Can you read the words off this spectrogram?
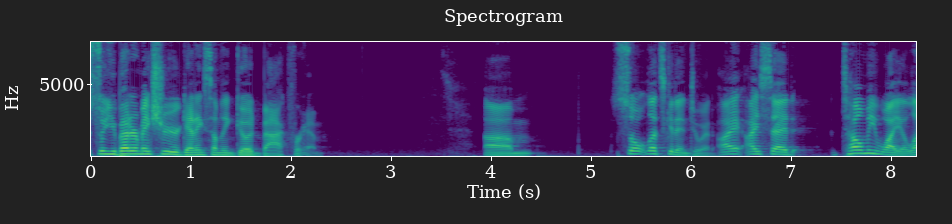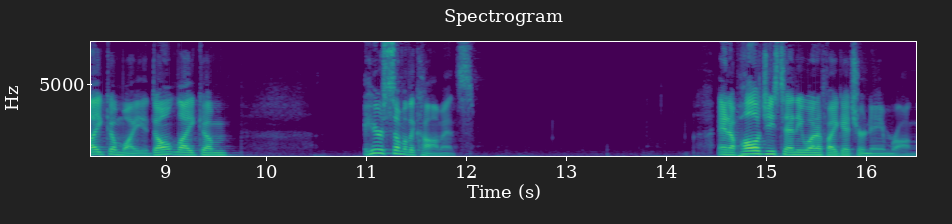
So you better make sure you're getting something good back for him. Um so let's get into it. I I said tell me why you like him, why you don't like him. Here's some of the comments. And apologies to anyone if I get your name wrong.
